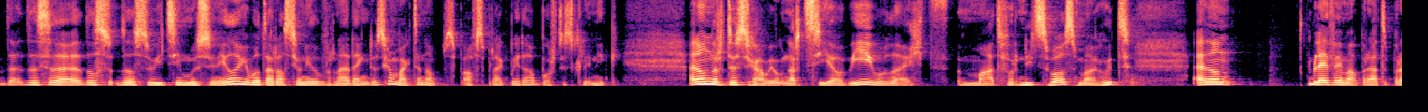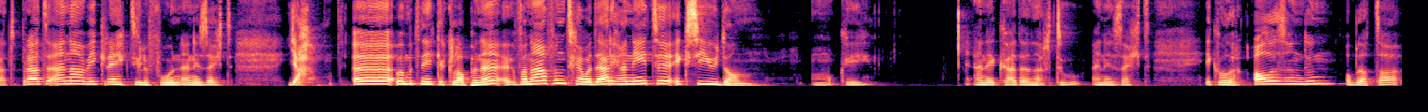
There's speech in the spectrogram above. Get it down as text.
dat is, eh, dat, is, dat is zoiets emotioneel je wilt daar rationeel over nadenken. Dus je maakt een afspraak bij de abortuskliniek. En ondertussen gaan we ook naar het CAW, wat echt een maat voor niets was, maar goed. En dan blijft hij maar praten, praten, praten. En na een week krijg ik telefoon en hij zegt... Ja, uh, we moeten een keer klappen. Hè. Vanavond gaan we daar gaan eten. Ik zie u dan. Oké. En ik ga daar naartoe en hij zegt... Ik wil er alles aan doen opdat dat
